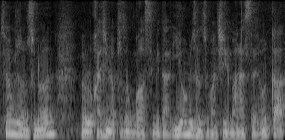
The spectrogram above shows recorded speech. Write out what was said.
서영준 선수는 별로 관심이 없었던 것 같습니다. 이호민 선수 관심이 많았어요. 그러니까,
